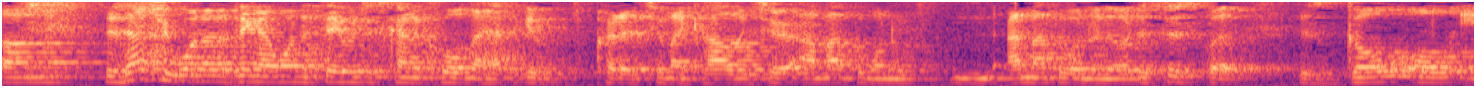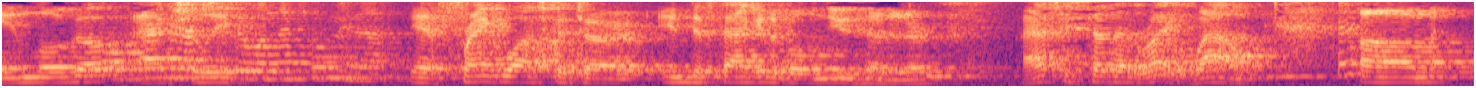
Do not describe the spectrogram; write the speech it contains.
Um, there's actually one other thing I want to say, which is kind of cool, and I have to give credit to my colleagues here. I'm not the one who, I'm not the one who noticed this, but this "Go All In" logo Oh, Fred's actually. actually the one that told me that. Yeah, Frank our indefatigable news editor. I actually said that right. Wow. Um,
